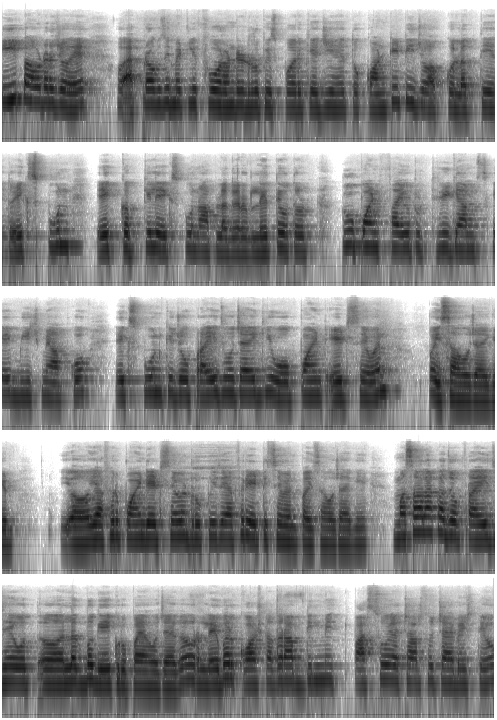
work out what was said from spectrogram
टी पाउडर जो है, वो अप्रॉक्सीमेटली फोर हंड्रेड रुपीज़ पर के जी है तो क्वांटिटी जो आपको लगती है तो एक स्पून एक कप के लिए एक स्पून आप अगर लेते हो तो 2.5 टू थ्री ग्राम्स के बीच में आपको एक स्पून की जो प्राइस हो जाएगी, वो पॉइंट एट सेवन पैसा हो जाएगी। या फिर पॉइंट एट सेवन रुपीज़ या फिर एटी सेवन पैसा हो जाएगी। मसाला का जो प्राइस है, वो लगभग एक रुपया हो जाएगा, और लेबर कॉस्ट अगर आप दिन में पाँच सौ या चार सौ चाय बेचते हो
